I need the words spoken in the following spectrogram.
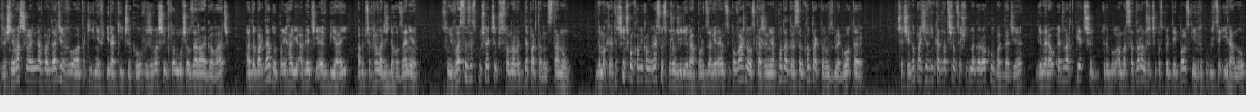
Wrześniowa strzelanina w Bagdadzie wywołała taki gniew Irakijczyków, że Waszyngton musiał zareagować, a do Bagdadu pojechali agenci FBI, aby przeprowadzić dochodzenie. Swój własny zespół śledczy przysłał nawet Departament Stanu. Demokratyczni członkowie kongresu sporządzili raport zawierający poważne oskarżenia pod adresem kontraktorów z Blackwater. 3 października 2007 roku w Bagdadzie generał Edward Pietrzyk, który był ambasadorem Rzeczypospolitej Polskiej w Republice Iranu,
